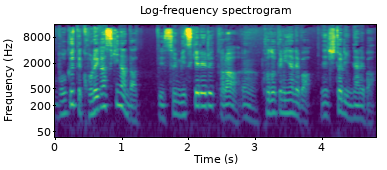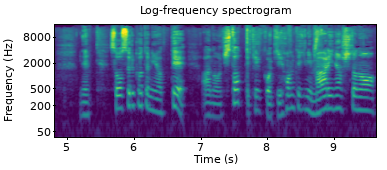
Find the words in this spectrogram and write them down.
僕ってこれが好きなんだ、それ見つけれるから、うん、孤独になれば、ね、一人になれば、ね、そうすることによって、あの、人って結構基本的に周りの人の、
